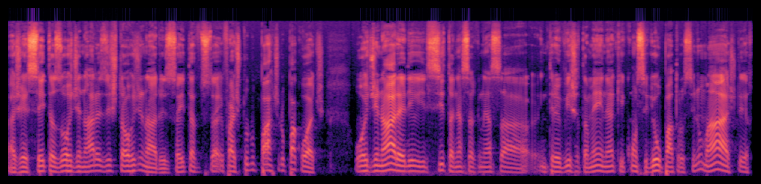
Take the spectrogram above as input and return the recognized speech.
as receitas ordinárias e extraordinárias. Isso aí tá, faz tudo parte do pacote ordinária, ele cita nessa, nessa entrevista também, né, que conseguiu o patrocínio master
